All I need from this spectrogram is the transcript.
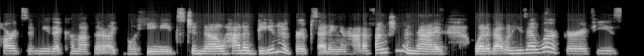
parts of me that come up that are like, "Well, he needs to know how to be in a group setting and how to function in that." And what about when he's at work or if he's,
